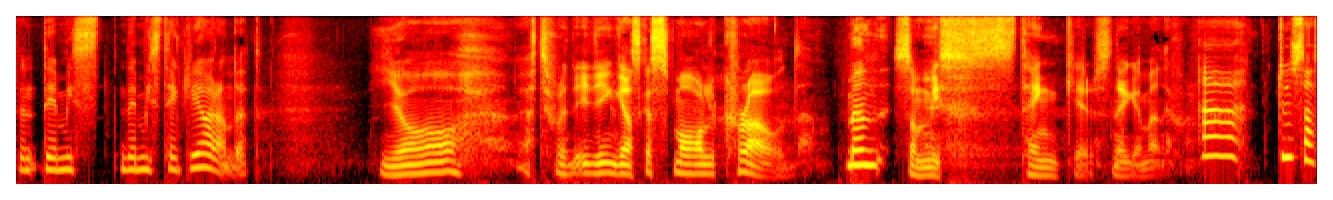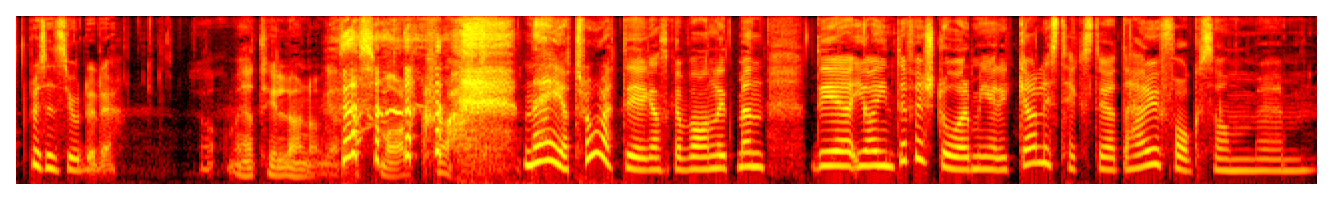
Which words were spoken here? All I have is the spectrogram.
Det, det, mis, det misstänkliggörandet. Ja, jag tror det är en ganska smal crowd men som misstänker snygga människor. du satt precis och gjorde det. Ja, men jag tillhör nog en ganska smal crowd. Nej, jag tror att det är ganska vanligt. Men det jag inte förstår med Erik Gallis text är att det här är ju folk som ehm,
